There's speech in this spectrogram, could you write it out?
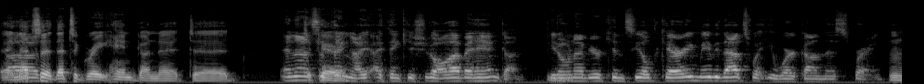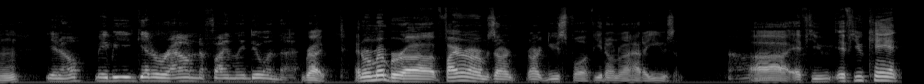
and that's a that's a great handgun to, to And that's to the thing. I, I think you should all have a handgun. If you Mm-hmm. don't have your concealed carry, maybe that's what you work on this spring. hmm You know, maybe you get around to finally doing that. right. And remember, uh, firearms aren't aren't useful if you don't know how to use them. Uh, if you if you can't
